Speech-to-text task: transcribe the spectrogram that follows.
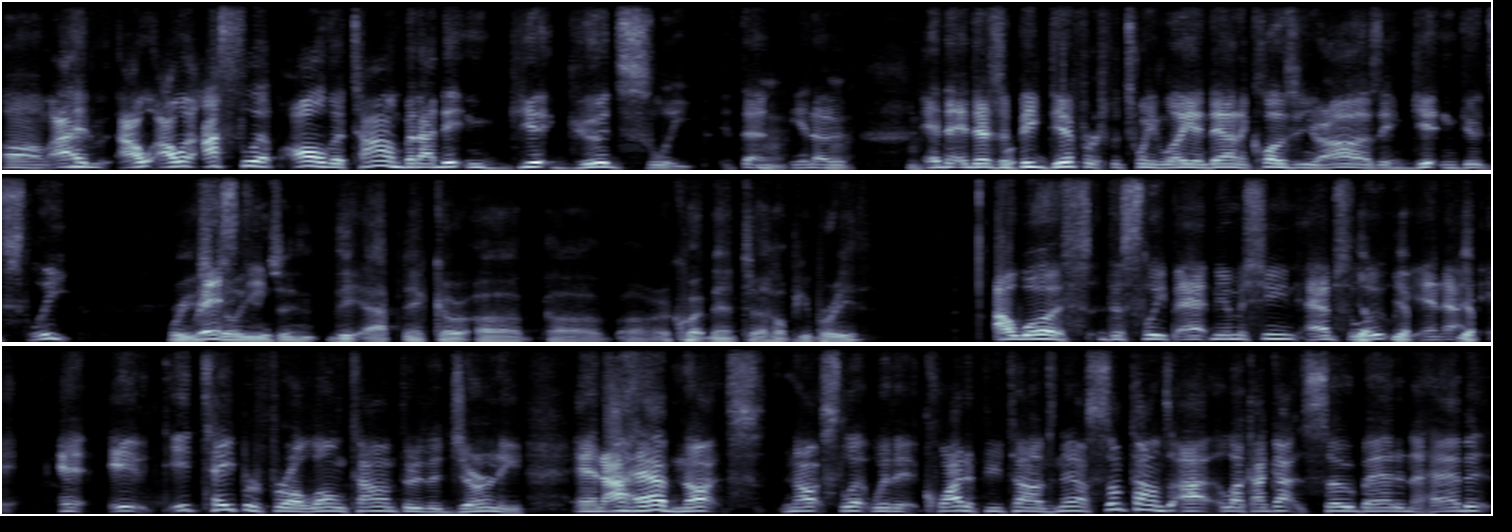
Um, I had I, I, I slept all the time, but I didn't get good sleep. If that mm, you know, mm, and th- there's a big difference between laying down and closing your eyes and getting good sleep. Were you Resting. still using the apneic uh, uh, uh, equipment to help you breathe? I was the sleep apnea machine, absolutely, yep, yep, and I, yep it, it, it tapered for a long time through the journey and i have not not slept with it quite a few times now sometimes i like i got so bad in the habit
